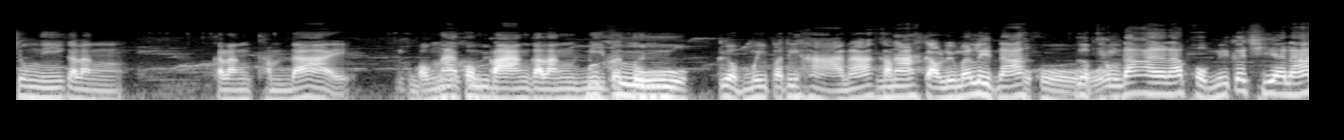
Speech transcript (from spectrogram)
ช่วงนี้กำลังกำลังทำได้ ของหน้ากองกลางกำลังมีประตู เกือบมีปาฏิหารย์นะกับนะกับเรอัลมาดริดนะ โอ้โห เกือบทำได้แล้วนะ ผมนี่ก็เชียร์นะ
